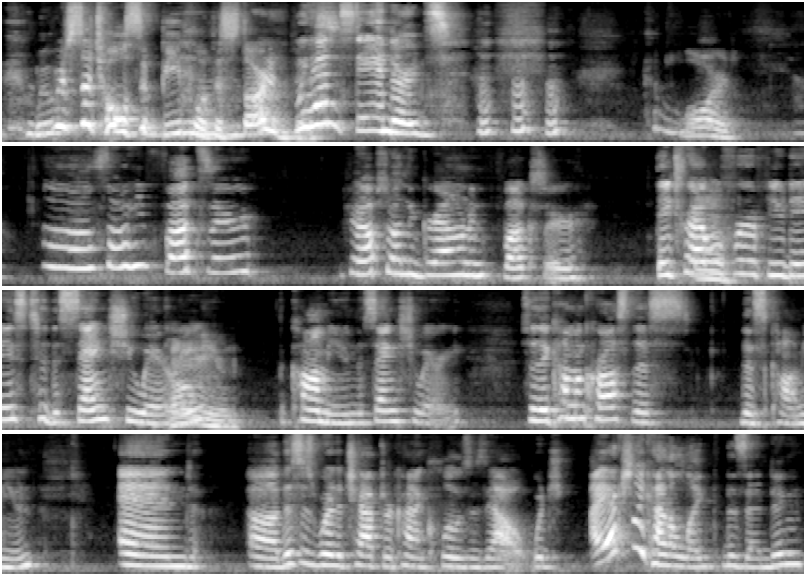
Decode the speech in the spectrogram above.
we were such wholesome people at the start of this. we had standards. Good lord. Oh, so he fucks her, drops her on the ground and fucks her. They travel Oh. for a few days to the sanctuary, Commune. the commune, the sanctuary. So they come across this this commune, and uh, this is where the chapter kind of closes out. Which I actually kind of liked this ending.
